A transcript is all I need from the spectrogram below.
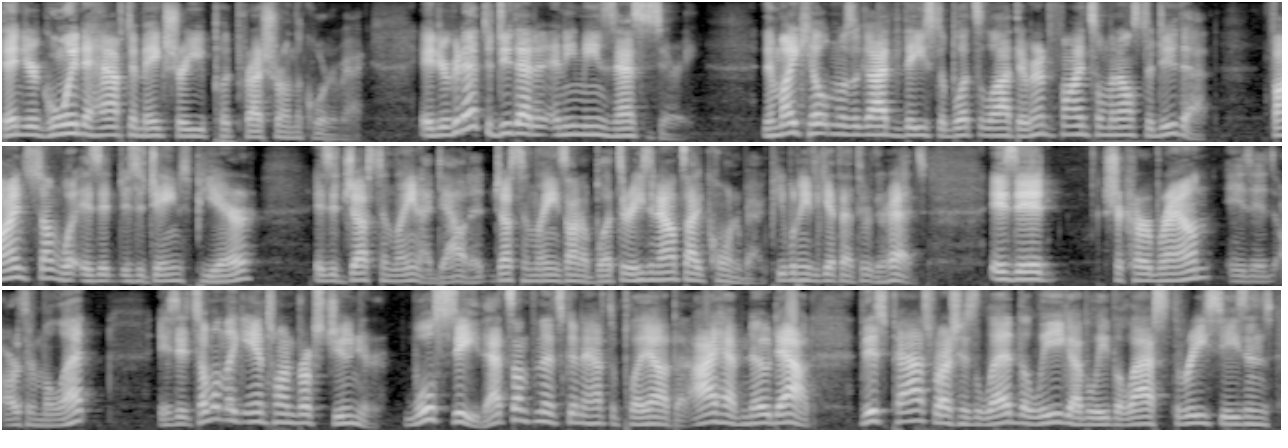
then you're going to have to make sure you put pressure on the quarterback. And you're going to have to do that at any means necessary. Then Mike Hilton was a guy that they used to blitz a lot. They're going to, have to find someone else to do that. Find some. What is it? Is it James Pierre? Is it Justin Layne? I doubt it. Justin Layne's on a blitzer. He's an outside cornerback. People need to get that through their heads. Is it Shakur Brown? Is it Arthur Maulet? Is it someone like Antoine Brooks Jr.? We'll see. That's something that's going to have to play out. But I have no doubt this pass rush has led the league, I believe, the last three seasons.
